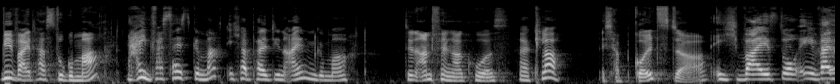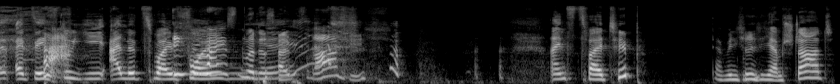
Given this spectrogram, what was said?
Wie weit hast du gemacht? Nein, was heißt gemacht? Ich habe halt den einen gemacht. Den Anfängerkurs. Ja, klar. Ich habe Goldstar. Ich weiß doch, Eva, das erzählst du je alle zwei Ich Folgen. weiß nur, deshalb frage ich. Eins, zwei Tipp. Da bin ich richtig am Start.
